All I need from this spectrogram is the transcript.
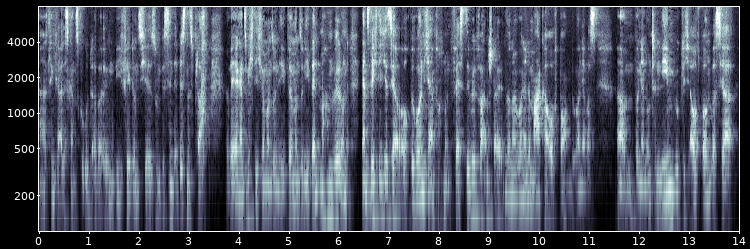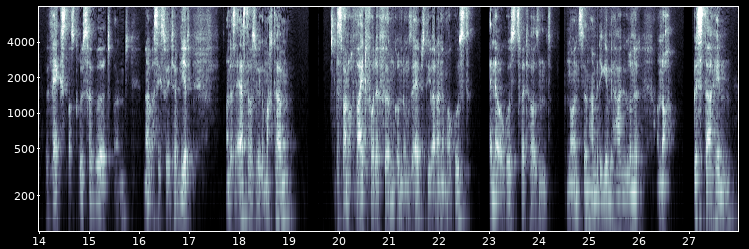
ja, das klingt ja alles ganz gut, aber irgendwie fehlt uns hier so ein bisschen der Businessplan. Das wäre ja ganz wichtig, wenn man, so ein, wenn man so ein Event machen will. Und ganz wichtig ist ja auch, wir wollen nicht einfach nur ein Festival veranstalten, sondern wir wollen ja eine Marke aufbauen. Wir wollen ja was, ähm, wollen ja ein Unternehmen wirklich aufbauen, was ja wächst, was größer wird und ne, was sich so etabliert. Und das Erste, was wir gemacht haben, das war noch weit vor der Firmengründung selbst, die war dann im August, Ende August 2019 haben wir die GmbH gegründet und noch bis dahin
